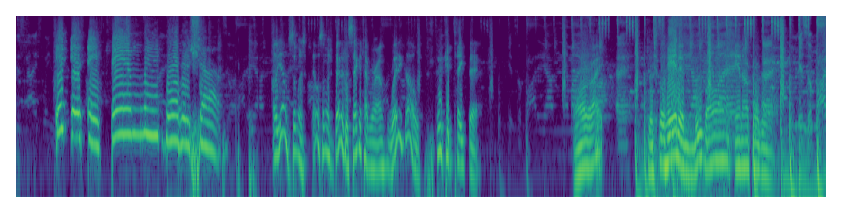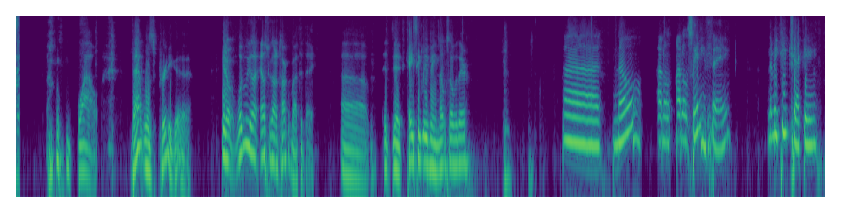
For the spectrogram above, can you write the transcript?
It is a family barber shop. Oh yeah, so much that was so much better the second time around. Way to go. We could take that. All right. Let's go ahead and move on in our program. wow. That was pretty good. You know, what we else we going to talk about today? Um, did Casey leave any notes over there? Uh, no, I don't. I don't see anything. Let me keep checking.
